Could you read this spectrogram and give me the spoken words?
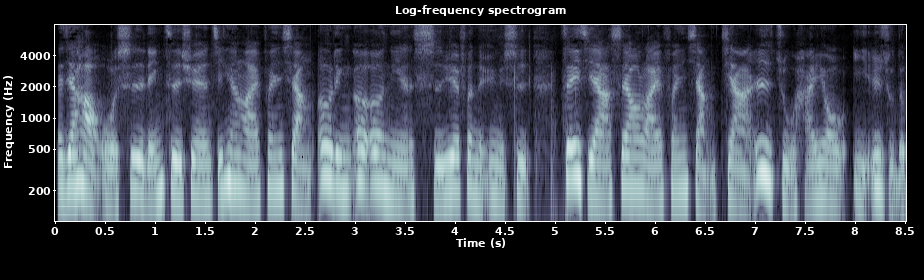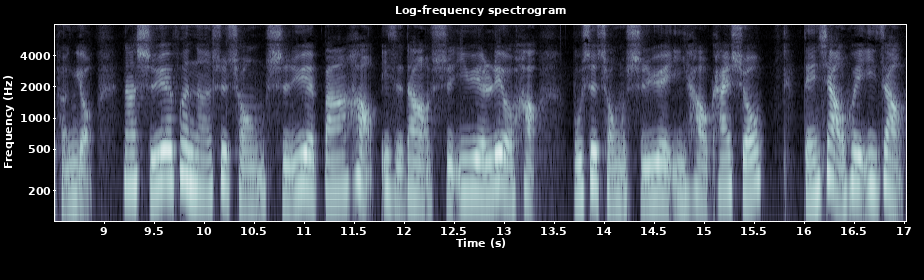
大家好，我是林子轩，今天来分享二零二二年十月份的运势。这一集啊是要来分享甲日主还有乙日主的朋友。那十月份呢是从十月八号一直到十一月六号，不是从十月一号开始哦。等一下我会依照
